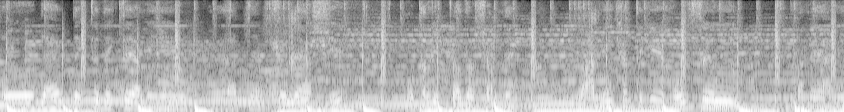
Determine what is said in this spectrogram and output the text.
তো যাই হোক দেখতে দেখতে আমি আপনার চলে আসছি মোতালি প্লাজার সামনে। তো আমি এখান থেকে হোলসেল মানে আমি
